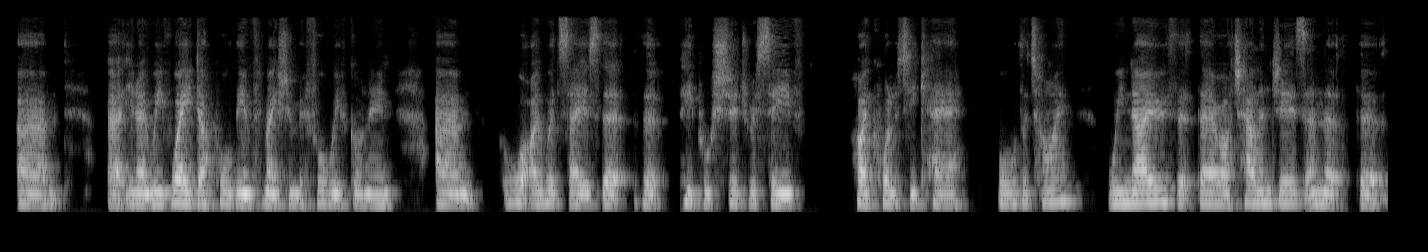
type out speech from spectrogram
um, uh, you know, we've weighed up all the information before we've gone in. Um, what I would say is that that people should receive high quality care all the time. We know that there are challenges and that the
